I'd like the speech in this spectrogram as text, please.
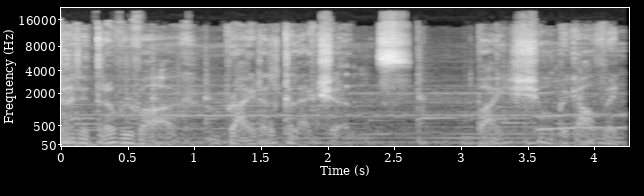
ചരിത്ര Bridal bridal by shopping Alvin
